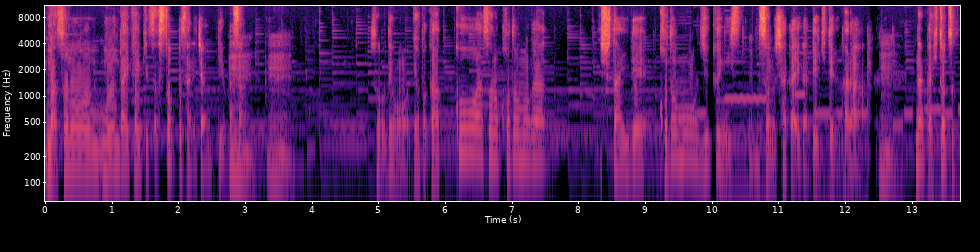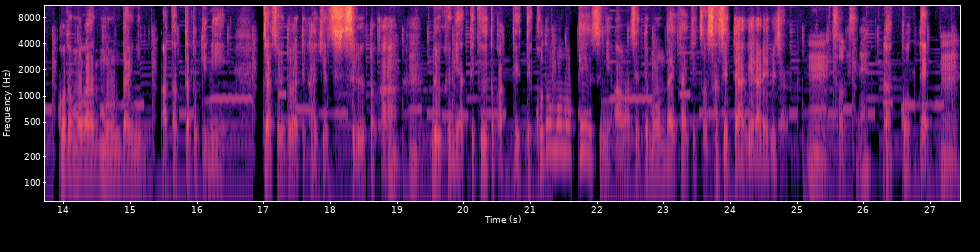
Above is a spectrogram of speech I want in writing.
まあその問題解決はストップされちゃうっていうかさ、うん。うん。そう、でもやっぱ学校はその子供が主体で子供を軸にその社会ができてるからうん。なんか一つ子供が問題に当たった時にじゃあそれどうやって解決するとか、うん。どういうふうにやっていくとかって言って子供のペースに合わせて問題解決をさせてあげられるじゃんうん。うん。そうですね。学校って。うん。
